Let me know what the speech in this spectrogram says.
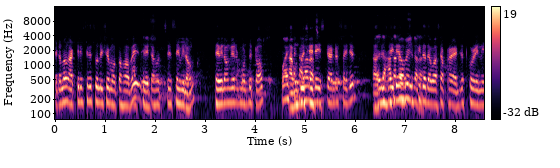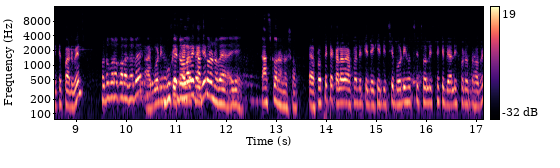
এটা লং আটত্রিশ থেকে চল্লিশের মতো হবে। এটা হচ্ছে সেমি লং সেমি লং এর মধ্যে টপস এবং দুই সাইডে স্ট্যান্ডার্ড সাইজের আর দুই সাইডে ফিতা দেওয়া আছে আপনারা অ্যাডজাস্ট করে নিতে পারবেন। ছোট বড় করা যাবে। আর বডি বুকে ডলারে কাজ করানো ভাই এই যে কাজ করানো সব। প্রত্যেকটা কালার আপনাদেরকে দেখিয়ে দিচ্ছি। বডি হচ্ছে চল্লিশ থেকে বিয়াল্লিশ পর্যন্ত হবে।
